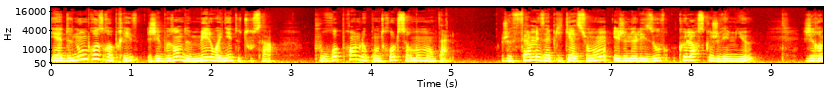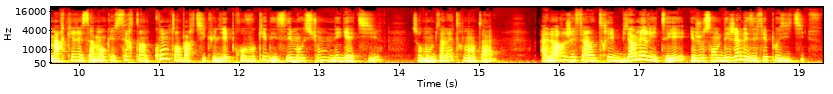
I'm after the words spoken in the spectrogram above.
et à de nombreuses reprises, j'ai besoin de m'éloigner de tout ça pour reprendre le contrôle sur mon mental. Je ferme mes applications et je ne les ouvre que lorsque je vais mieux. J'ai remarqué récemment que certains comptes en particulier provoquaient des émotions négatives sur mon bien-être mental. Alors j'ai fait un tri bien mérité et je sens déjà les effets positifs.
